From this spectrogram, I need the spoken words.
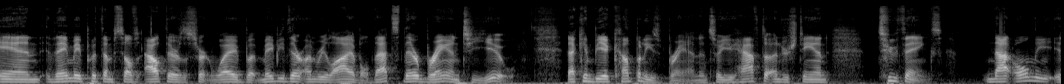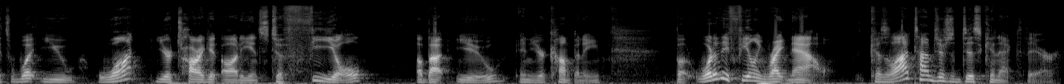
And they may put themselves out there as a certain way, but maybe they're unreliable. That's their brand to you. That can be a company's brand. And so you have to understand two things. Not only it's what you want your target audience to feel about you and your company, but what are they feeling right now? Because a lot of times there's a disconnect there.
